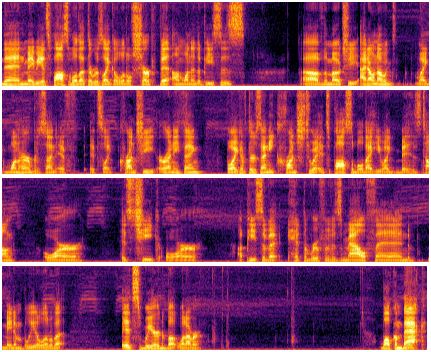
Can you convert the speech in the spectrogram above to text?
then maybe it's possible that there was, like, a little sharp bit on one of the pieces of the mochi. I don't know, like, 100% if it's, like, crunchy or anything. But, like, if there's any crunch to it, it's possible that he, like, bit his tongue. Or his cheek. Or a piece of it hit the roof of his mouth and made him bleed a little bit. It's weird, but whatever. Welcome back.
